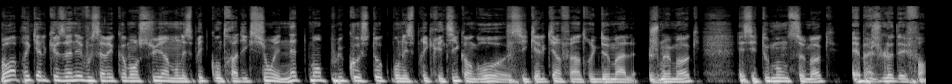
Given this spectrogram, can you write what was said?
Bon, après quelques années, vous savez comment je suis. hein, mon esprit de contradiction est nettement plus costaud que mon esprit critique. En gros, euh, si quelqu'un fait un truc de mal, je me moque. Et si tout le monde se moque, eh ben je le défends.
